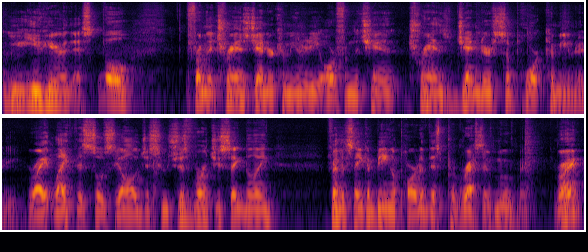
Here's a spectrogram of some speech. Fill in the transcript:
you, you hear this. Well, from the transgender community or from the chan- transgender support community, right? Like this sociologist who's just virtue signaling for the sake of being a part of this progressive movement, right?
